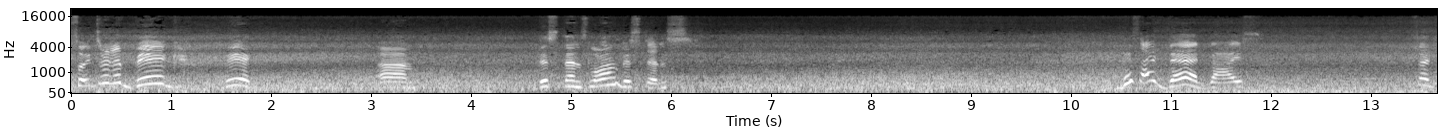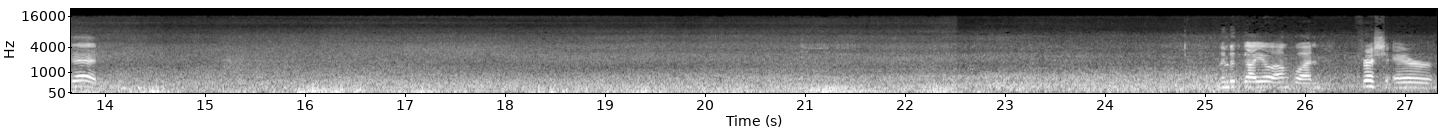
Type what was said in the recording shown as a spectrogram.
So it's really big, big um, distance, long distance. These are dead, guys. These are dead. Nindot kayo ang kwan, fresh air.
